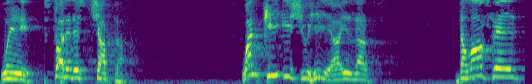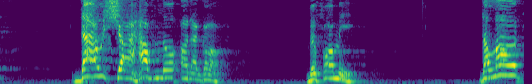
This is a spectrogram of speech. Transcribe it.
we study this chapter, one key issue here is that the Lord said, Thou shalt have no other God before me. The Lord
